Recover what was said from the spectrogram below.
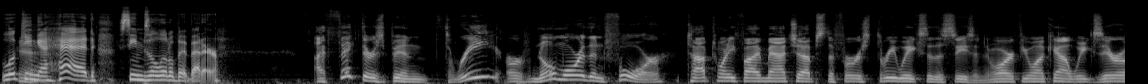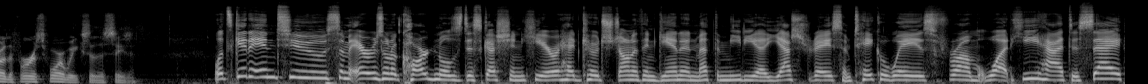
looking yeah. ahead seems a little bit better. I think there's been three or no more than four top 25 matchups the first three weeks of the season, or if you want to count week zero, the first four weeks of the season. Let's get into some Arizona Cardinals discussion here. Head coach Jonathan Gannon met the media yesterday. Some takeaways from what he had to say.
